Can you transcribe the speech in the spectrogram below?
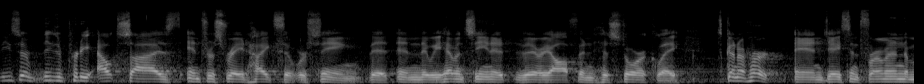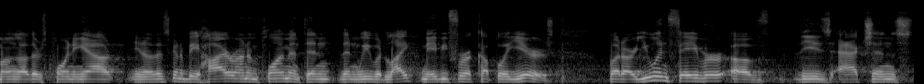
These are these are pretty outsized interest rate hikes that we're seeing that and that we haven't seen it very often historically. It's going to hurt. And Jason Furman, among others, pointing out, you know, there's going to be higher unemployment than than we would like, maybe for a couple of years. But are you in favor of these actions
